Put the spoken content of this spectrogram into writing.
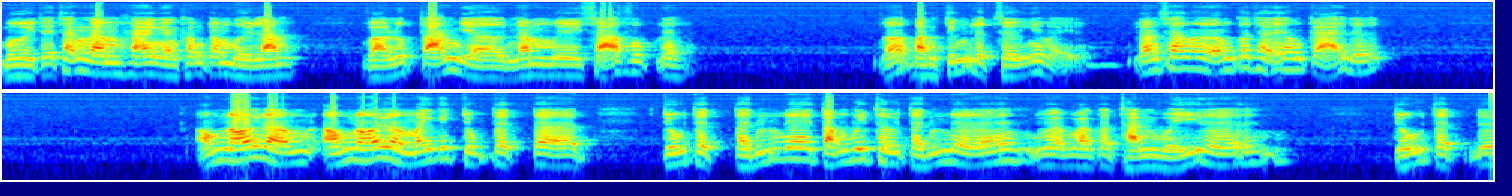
10 tháng 5 2015 vào lúc 8 giờ 56 phút nè đó bằng chứng lịch sử như vậy. Làm sao mà ông có thể ông cãi được? Ông nói là ông, ông nói là mấy cái chủ tịch uh, chủ tịch tỉnh ờ, tổng bí thư tỉnh rồi đó và, và thành quỷ rồi đó. chủ tịch đó.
